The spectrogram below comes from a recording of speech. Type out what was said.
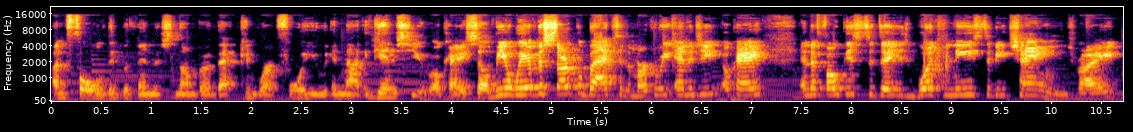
unfolded within this number that can work for you and not against you, okay? So be aware of the circle backs and the Mercury energy, okay? And the focus today is what needs to be changed, right?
